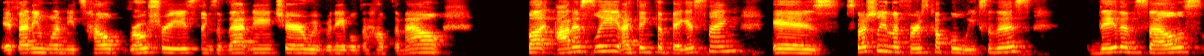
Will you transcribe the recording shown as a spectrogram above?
If anyone needs help, groceries, things of that nature, we've been able to help them out. But honestly, I think the biggest thing is, especially in the first couple weeks of this, they themselves,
